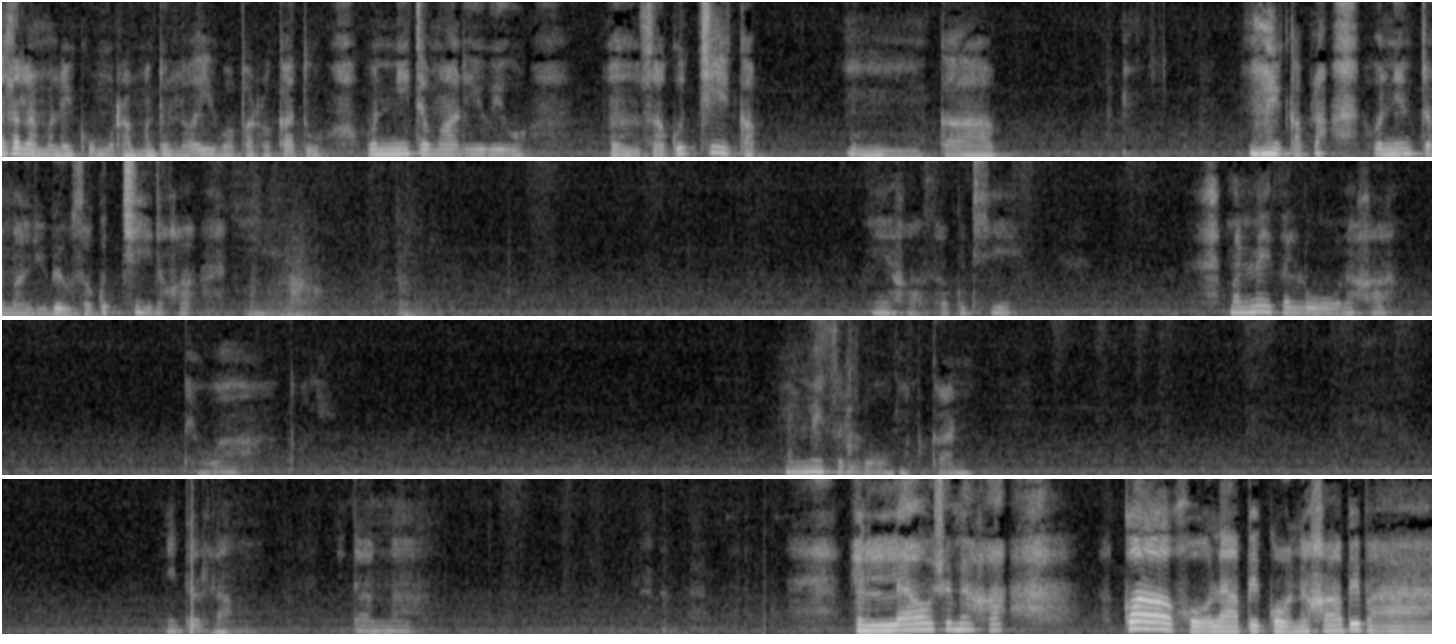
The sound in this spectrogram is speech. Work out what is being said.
อัสลามุอะลัยกุมราะห์มะตุลลอฮิวะบะเราะกาตุวันนี้จะมารีวิวเอ่อสกุชชี่กับกับไม่กับนะวันนี้จะมารีวิวสกุชชี่นะคะนี่ค่ะสกุชชี่มันไม่สโลนะคะ แต่ว่าตัวนี้ มันไม่ สโลเหมือนกันนี่ด้านหลังนี่ด้านหน้า เห็นแล้วใช่ไหมคะ ก็ขอลาไปก่อนนะคะ บ๊ายบาย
